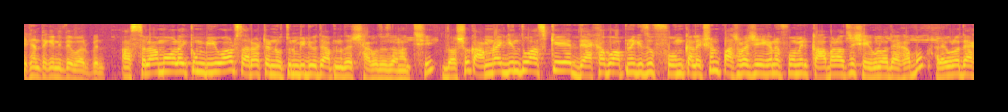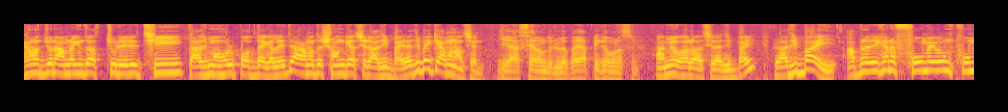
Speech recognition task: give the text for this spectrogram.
এখান থেকে নিতে পারবেন। আসসালামু আলাইকুম ভিউয়ার্স আর একটা নতুন ভিডিওতে আপনাদের স্বাগত জানাচ্ছি। দর্শক আমরা কিন্তু আজকে দেখাবো আপনার কিছু ফোম কালেকশন পাশাপাশি এখানে ফোমের কাবার আছে সেগুলো দেখাবো। আর এগুলো দেখানোর জন্য আমরা কিন্তু আজ চলে এসেছি তাজমহল পদ্মা গ্যালারিতে আমাদের সঙ্গে আছে রাজীব ভাই। রাজীব ভাই কেমন আছেন? জি আছি আলহামদুলিল্লাহ ভাই। আপনি কেমন আছেন? আমিও ভালো আছি রাজীব ভাই। রাজীব ভাই আপনাদের এখানে ফোম এবং ফোম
